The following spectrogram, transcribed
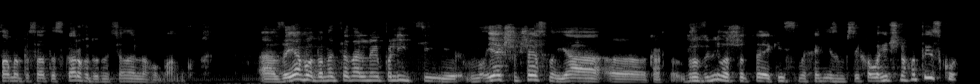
саме писати скаргу до Національного банку. Е, Заява до національної поліції. Ну, якщо чесно, я е, зрозуміло, що це якийсь механізм психологічного тиску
